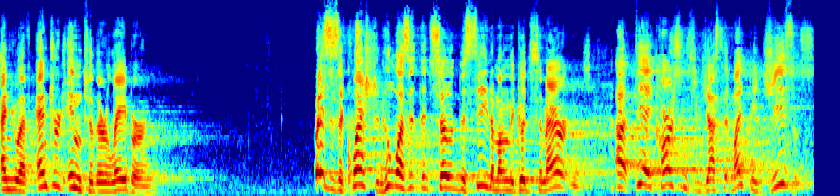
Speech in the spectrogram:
and you have entered into their labor. Raises a question who was it that sowed the seed among the Good Samaritans? Uh, D.A. Carson suggests it might be Jesus,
